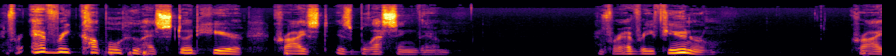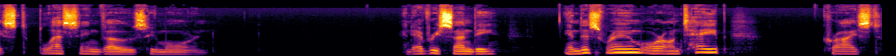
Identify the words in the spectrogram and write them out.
And for every couple who has stood here, Christ is blessing them. And for every funeral, Christ blessing those who mourn. And every Sunday, in this room or on tape, Christ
